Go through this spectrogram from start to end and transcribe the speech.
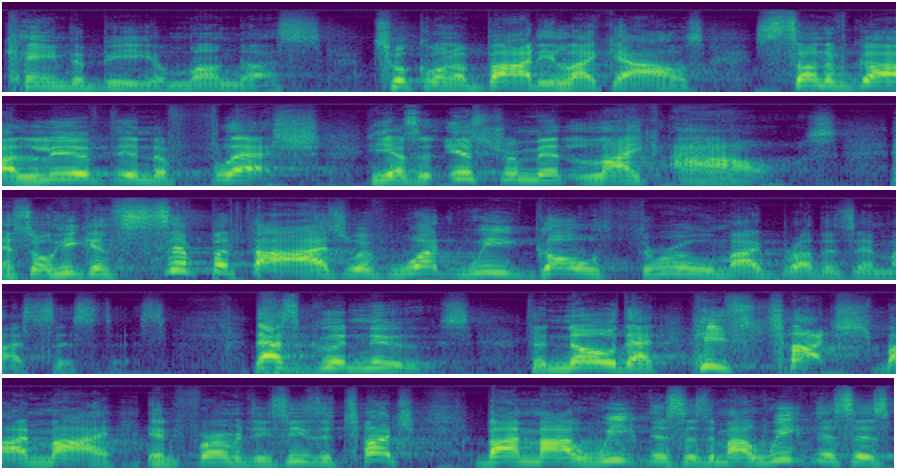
came to be among us, took on a body like ours. Son of God lived in the flesh. He has an instrument like ours. And so he can sympathize with what we go through, my brothers and my sisters. That's good news to know that He's touched by my infirmities. He's touched by my weaknesses. And my weaknesses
